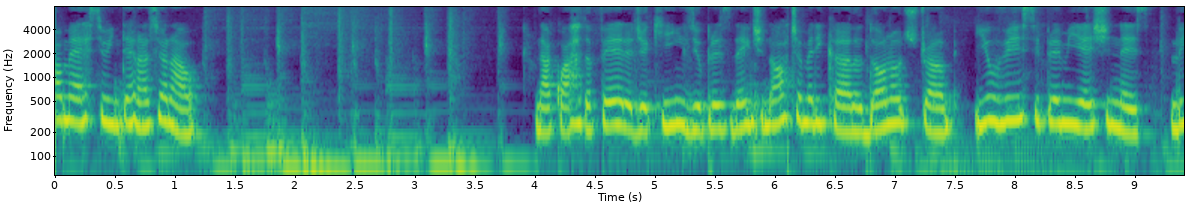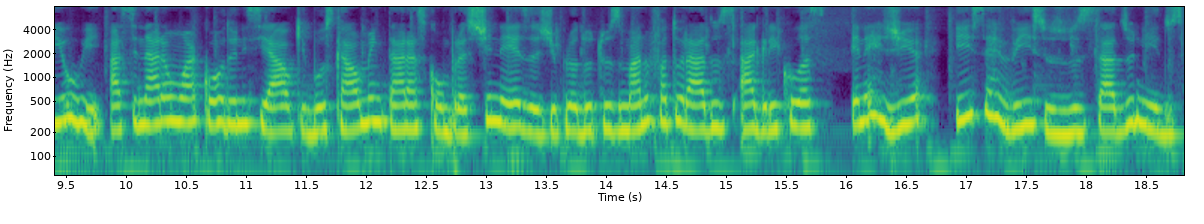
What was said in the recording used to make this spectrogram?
Comércio internacional. Na quarta-feira, dia 15, o presidente norte-americano Donald Trump e o vice-premier chinês Liu He assinaram um acordo inicial que busca aumentar as compras chinesas de produtos manufaturados agrícolas, energia e serviços dos Estados Unidos.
